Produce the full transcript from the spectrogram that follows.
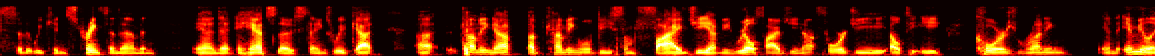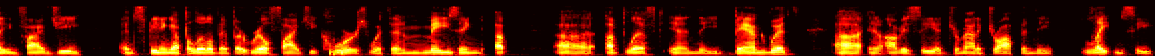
so that we can strengthen them and and enhance those things. We've got uh, coming up, upcoming will be some 5G. I mean, real 5G, not 4G LTE cores running and emulating 5G and speeding up a little bit, but real 5G cores with an amazing up uh, uplift in the bandwidth uh, and obviously a dramatic drop in the latency.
